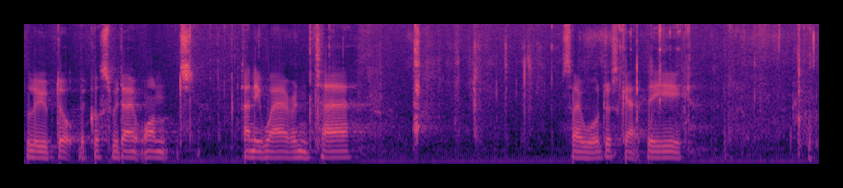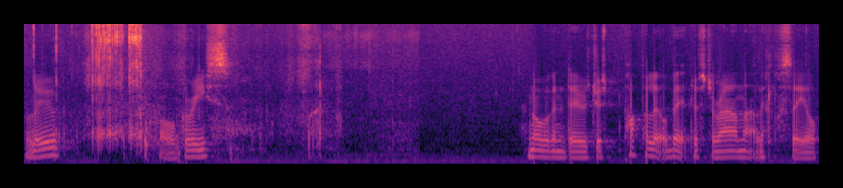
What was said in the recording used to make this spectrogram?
lubed up because we don't want any wear and tear. So we'll just get the lube or grease and all we're going to do is just pop a little bit just around that little seal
